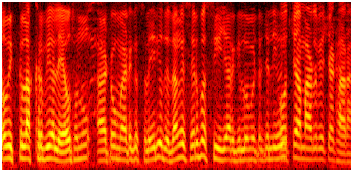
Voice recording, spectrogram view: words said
ਉਹ 1 ਲੱਖ ਰੁਪਇਆ ਲਿਆਓ ਤੁਹਾਨੂੰ ਆਟੋਮੈਟਿਕ ਸਲੇਰੀਓ ਦੇ ਦਾਂਗੇ ਸਿਰਫ 80000 ਕਿਲੋਮੀਟਰ ਚੱਲੀ ਹੋਈ। ਉੱਚਾ ਮਾਡਲ ਵੀ ਉੱਚਾ 18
